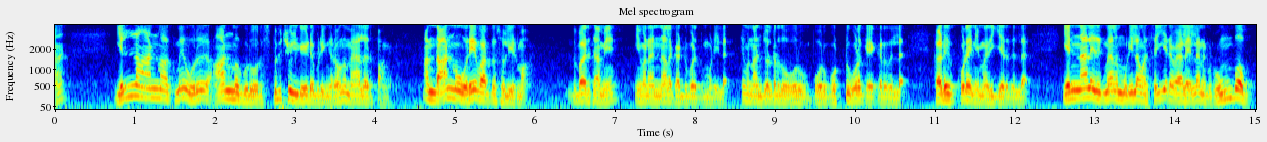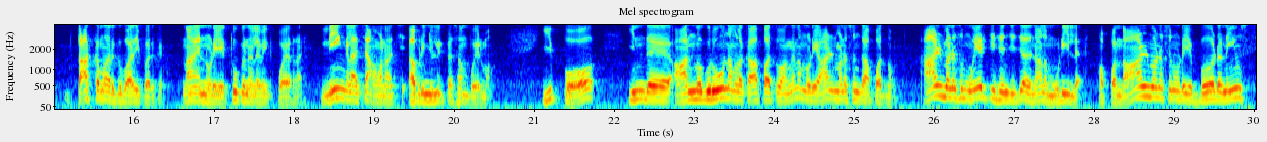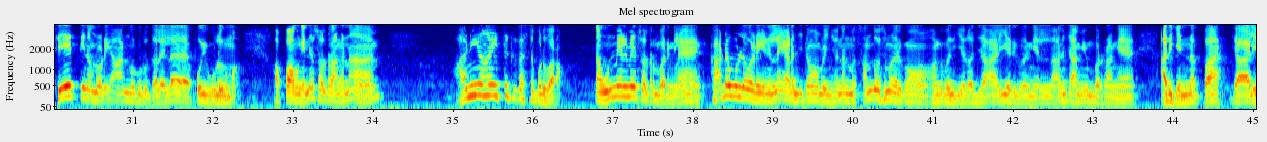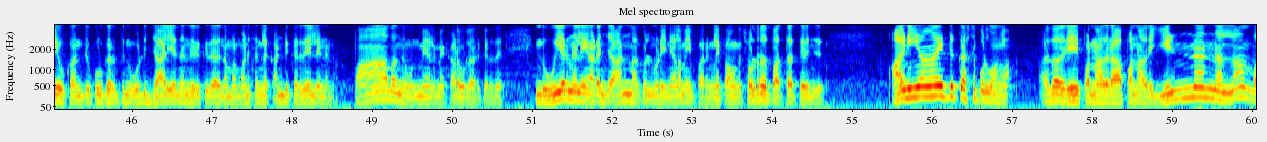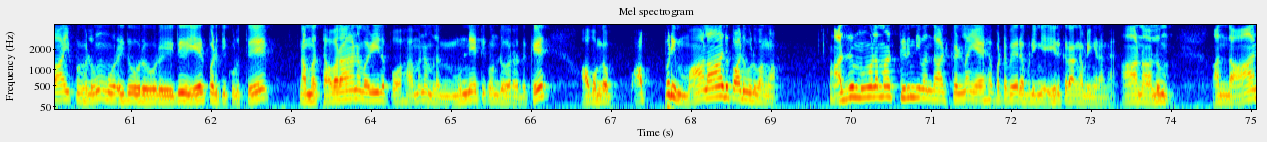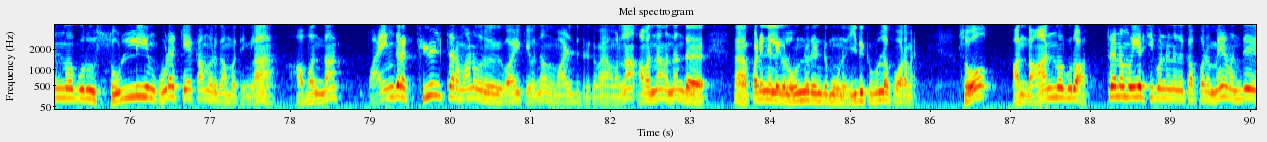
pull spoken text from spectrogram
எல்லா ஆன்மாவுக்குமே ஒரு ஆன்ம குரு ஒரு ஸ்பிரிச்சுவல் கைடு அப்படிங்கிறவங்க மேலே இருப்பாங்க. அந்த ஆன்மா ஒரே வார்த்தை சொல்லிடுமா? இந்த பாரு சாமி இவனை என்னால் கட்டுப்படுத்த முடியல. இவன் நான் சொல்கிறது ஒரு ஒரு பொட்டு கூட கேட்குறது இல்லை கடுகு கூட என்னை மதிக்கிறது இல்லை என்னால் இதுக்கு மேலே முடியல அவன் செய்கிற வேலையெல்லாம் எனக்கு ரொம்ப தாக்கமாக இருக்குது பாதிப்பாக இருக்குது நான் என்னுடைய தூக்க நிலைமைக்கு போயிடுறேன். நீங்களாச்சும் அவனாச்சு அப்படின்னு சொல்லிட்டு பேசாமல் போயிடுமா இப்போது இந்த ஆன்மகுருவும் நம்மளை காப்பாற்றுவாங்க நம்மளுடைய ஆழ் மனசும் காப்பாற்றும் ஆழ் மனசு முயற்சி செஞ்சுச்சு அதனால் முடியல. அப்போ அந்த ஆழ் மனசனுடைய பேர்டனையும் சேர்த்து நம்மளுடைய ஆன்மகுரு தலையில் போய் உழுகுமா. அப்போ அவங்க என்ன சொல்கிறாங்கன்னா அநியாயத்துக்கு கஷ்டப்படுவாராம். நான் உண்மையாலுமே சொல்கிறேன் பாருங்களேன் கடவுளுடைய நிலை அடைஞ்சிட்டோம் அப்படின்னு சொன்னால் நம்ம சந்தோஷமாக இருக்கோம். அங்கே போய் எவ்வளோ ஜாலியாக இருக்கு பாருங்க எல்லோரும் சாமி கும்பிட்றாங்க. அதுக்கு என்னப்பா ஜாலியாக உட்காந்துட்டு கொடுக்குறதுன்னு ஓட்டு ஜாலியாக தானே இருக்குது. அது நம்ம மனுஷங்களை கண்டுக்கிறதே இல்லைன்னு. பாவங்க உண்மையாலுமே கடவுளாக இருக்கிறது. இந்த உயர்நிலை அடைஞ்ச ஆன்மாக்களுடைய நிலைமை பாருங்களேன் இப்போ அவங்க சொல்கிறத பார்த்தா தெரிஞ்சுது. அநியாயத்துக்கு கஷ்டப்படுவாங்களாம். அதாவது ரே பண்ணாதடா பண்ணாதடா. என்னென்னலாம் வாய்ப்புகளும் ஒரு இது ஒரு ஒரு இது ஏற்படுத்தி கொடுத்து நம்ம தவறான வழியில் போகாமல் நம்மளை முன்னேற்றி கொண்டு வர்றதுக்கு அவங்க அப்படி மாலாது பாடுபடுவாங்களாம். அது மூலமாக திருந்தி வந்த ஆட்கள்லாம் ஏகப்பட்ட பேர் அப்படிங்க இருக்கிறாங்க அப்படிங்கிறாங்க. ஆனாலும் அந்த ஆன்மகுரு சொல்லியும் கூட கேட்காம இருக்கான் பார்த்தீங்களா அவன் தான் பயங்கர கீழ்த்தரமான ஒரு வாழ்க்கை வந்து அவன் வாழ்ந்துட்டு இருக்கவன். அவன்லாம் அவன் தான் வந்து அந்த படிநிலைகள் ஒன்று ரெண்டு மூணு இதுக்கு உள்ளே போகிறவன் ஸோ அந்த ஆன்மகுரு அத்தனை முயற்சி பண்ணினதுக்கு அப்புறமே வந்து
